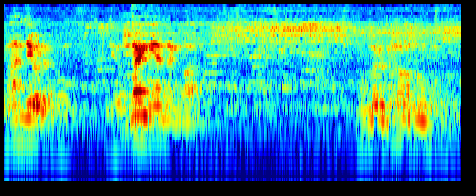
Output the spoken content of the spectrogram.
காந்தியோட ரூம். இது வந்தா இங்க We're going to.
